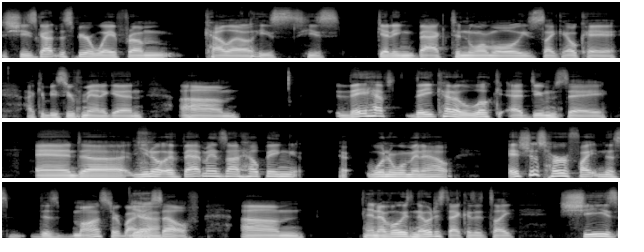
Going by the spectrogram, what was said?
she's got the spear away from Kal-El, he's he's getting back to normal. He's like, okay, I can be Superman again. Um, they have they kind of look at Doomsday, and uh, you know, if Batman's not helping uh, Wonder Woman out, it's just her fighting this this monster by Yeah. herself. Um, and I've always noticed that because it's like she's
